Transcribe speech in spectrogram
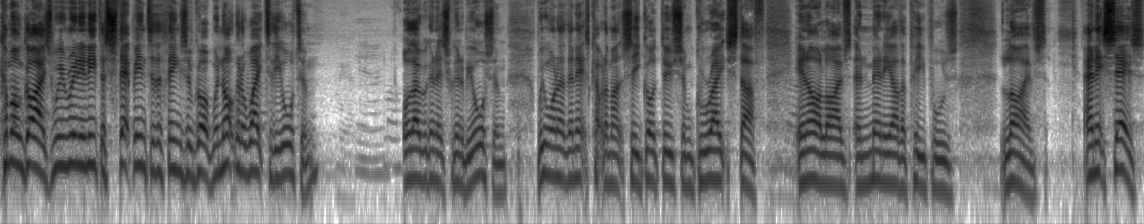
Come on, guys, we really need to step into the things of God. We're not going to wait to the autumn. Although we're going to, it's going to be awesome, we want to the next couple of months see God do some great stuff in our lives and many other people's lives. And it says,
